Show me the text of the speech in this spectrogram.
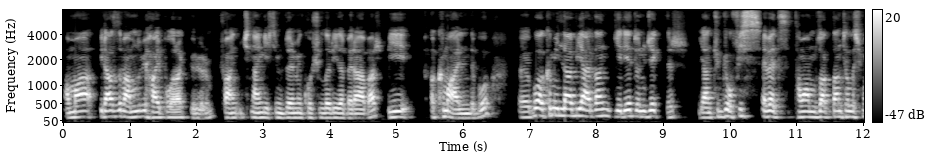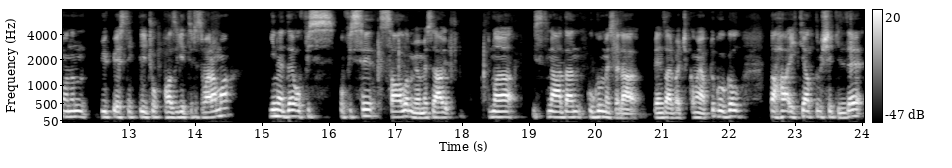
Ama biraz da ben bunu bir hype olarak görüyorum. Şu an içinden geçtiğimiz dönemin koşullarıyla beraber bir akım halinde bu. Ee, bu akım illa bir yerden geriye dönecektir. Yani çünkü ofis evet tamam uzaktan çalışmanın büyük bir esnekliği çok fazla getirisi var ama yine de ofis ofisi sağlamıyor. Mesela buna istinaden Google mesela benzer bir açıklama yaptı. Google daha ihtiyatlı bir şekilde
